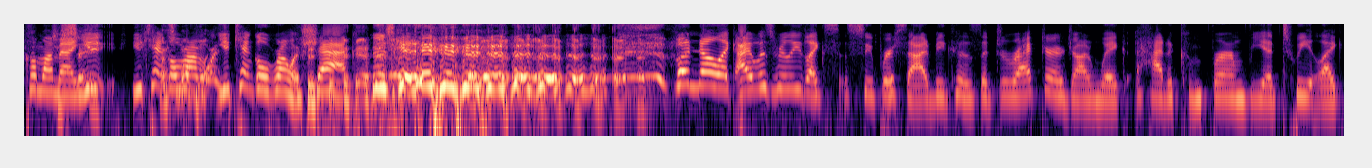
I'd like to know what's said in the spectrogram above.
Come on, Just man. You saying. you can't That's go wrong. boy. You can't go wrong with Shaq. Who's kidding? but no, like I was really like super sad because the director John Wick had to confirm via tweet like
